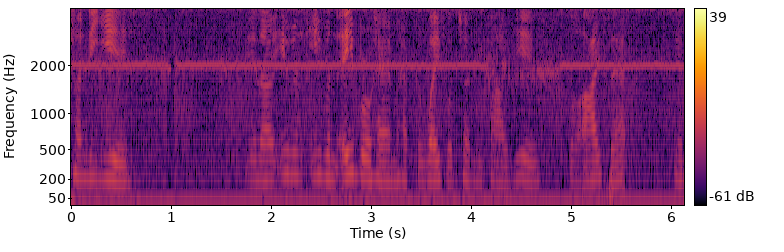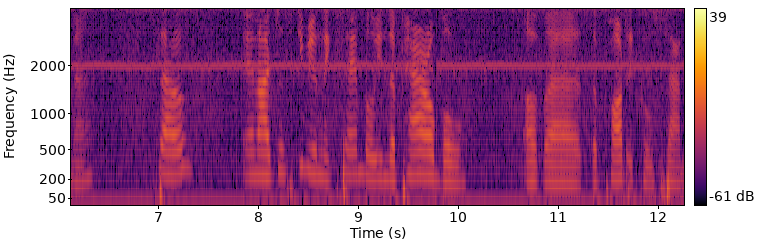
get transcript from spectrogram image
20 years. You know, even even Abraham had to wait for 25 years for Isaac, you know. So, and I just give you an example in the parable of uh, the prodigal son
